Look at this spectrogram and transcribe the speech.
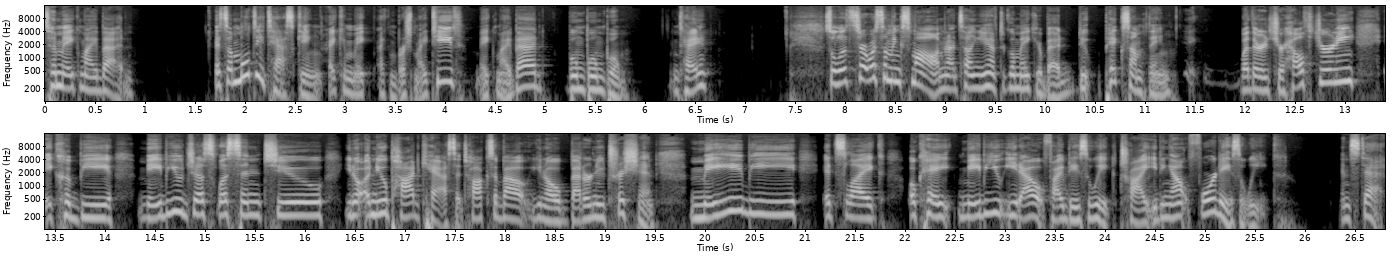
to make my bed. it's a multitasking. I can make I can brush my teeth, make my bed, boom, boom, boom. Okay. So let's start with something small. I'm not telling you you have to go make your bed. Do pick something whether it's your health journey, it could be maybe you just listen to, you know, a new podcast that talks about, you know, better nutrition. Maybe it's like, okay, maybe you eat out 5 days a week. Try eating out 4 days a week instead.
